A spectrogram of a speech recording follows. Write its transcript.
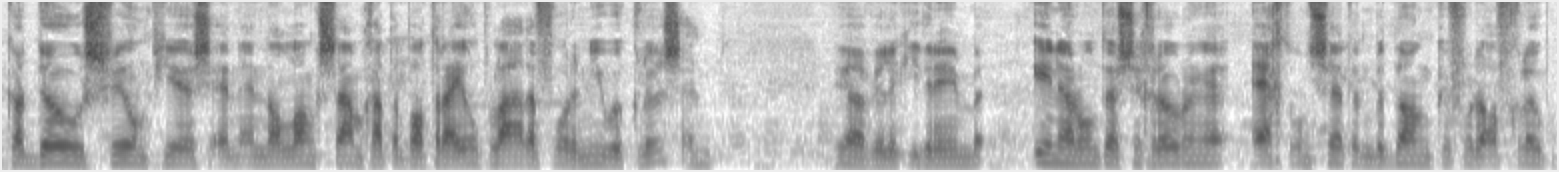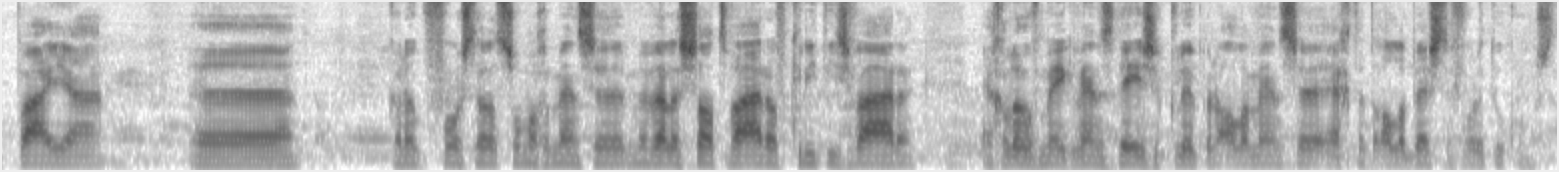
cadeaus, filmpjes. En, en dan langzaam gaat de batterij opladen voor een nieuwe klus. En ja, wil ik iedereen in en rond FC Groningen echt ontzettend bedanken voor de afgelopen paar jaar. Eh, ik kan ook voorstellen dat sommige mensen me wel eens zat waren of kritisch waren. En geloof me, ik wens deze club en alle mensen echt het allerbeste voor de toekomst.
